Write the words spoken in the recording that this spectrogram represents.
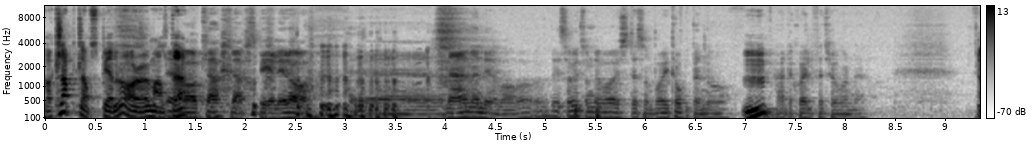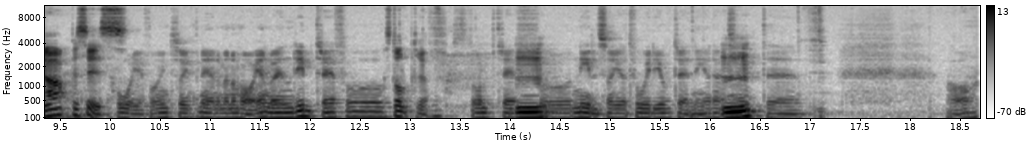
det var klapp-klapp-spel idag då, Malte. Det var klapp-klapp-spel idag. eh, nej, men det var... Det såg ut som det var Öster som var i toppen och Mm. hade självförtroende. Ja, precis. HIF var ju inte så imponerande, men de har ju ändå en ribbträff och Stolpträff. stolpträff Mm. och Nilsson gör två idioträddningar där. Mm. Så att, eh, ja,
